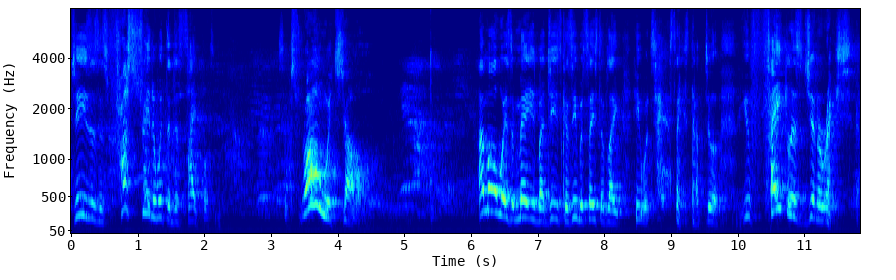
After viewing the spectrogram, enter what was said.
Jesus is frustrated with the disciples. Said, What's wrong with y'all? I'm always amazed by Jesus because he would say stuff like, he would say stuff to him, You faithless generation,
